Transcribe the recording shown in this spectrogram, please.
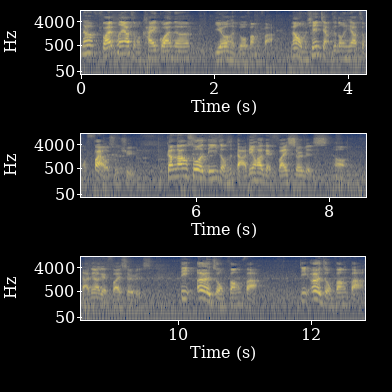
那 flight plan 要怎么开关呢？也有很多方法。那我们先讲这东西要怎么 file 出去。刚刚说的第一种是打电话给 flight service，哦，打电话给 flight service。第二种方法，第二种方法，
